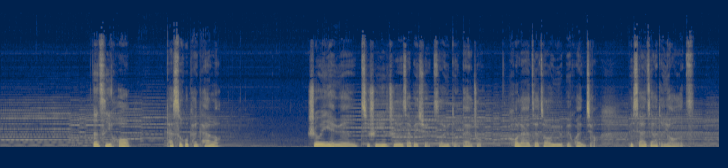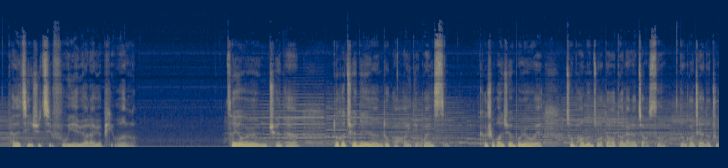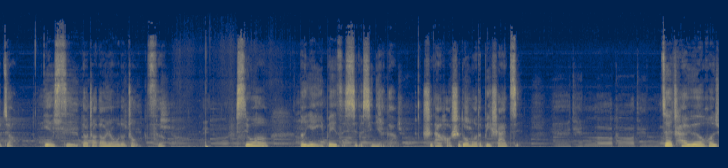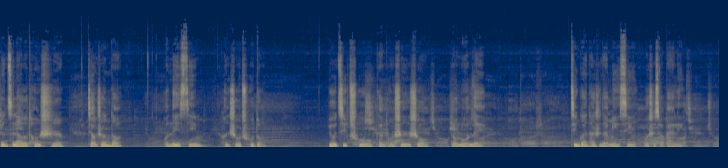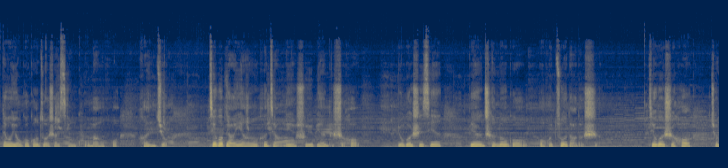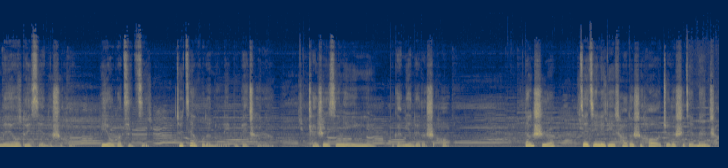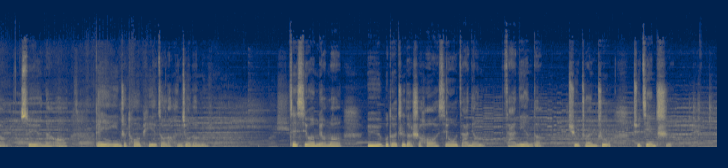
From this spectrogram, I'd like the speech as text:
那次以后，他似乎看开了。身为演员，其实一直在被选择与等待中，后来再遭遇被换角、被下架等幺蛾子。他的情绪起伏也越来越平稳了。曾有人劝他多和圈内人多搞好一点关系，可是黄轩不认为从旁门左道得来的角色能够站得住脚。演戏要找到人物的种子，希望能演一辈子戏的信念感，是他好事多磨的必杀技。在查阅黄轩资料的同时，讲真的，我内心很受触动。有几处感同身受到落泪。尽管他是大明星，我是小白领，但我有过工作上辛苦忙活很久，结果表扬和奖励属于别人的时候，有过事先别人承诺过我会做到的事，结果事后却没有兑现的时候，也有过自己最在乎的努力不被承认，产生心理阴影不敢面对的时候，当时。在经历低潮的时候，觉得时间漫长，岁月难熬，但也硬着头皮走了很久的路。在希望渺茫、郁郁不得志的时候，心无杂念、杂念的去专注、去坚持；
